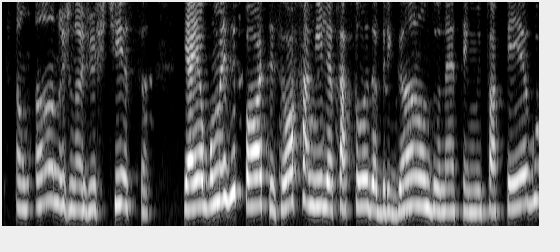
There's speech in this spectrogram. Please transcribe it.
são anos na justiça, e aí algumas hipóteses, ou a família está toda brigando, né, tem muito apego,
